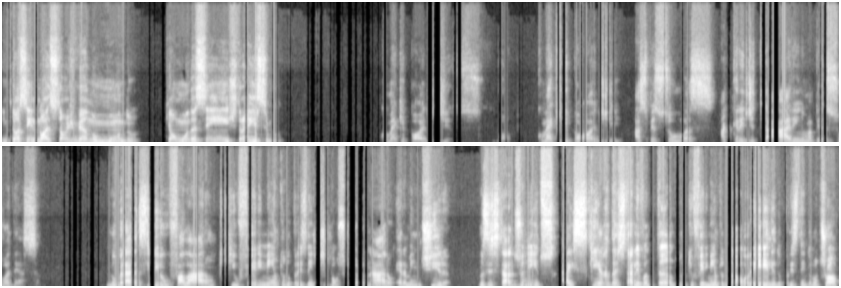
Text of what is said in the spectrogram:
Então, assim, nós estamos vivendo num mundo que é um mundo, assim, estranhíssimo. Como é que pode isso? Bom, como é que pode as pessoas acreditarem numa pessoa dessa. No Brasil, falaram que o ferimento do presidente Bolsonaro era mentira. Nos Estados Unidos, a esquerda está levantando que o ferimento na orelha do presidente Donald Trump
